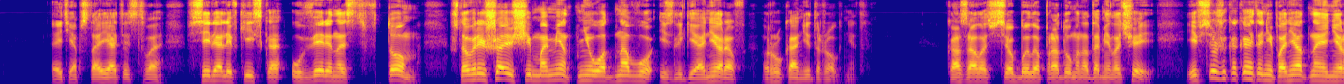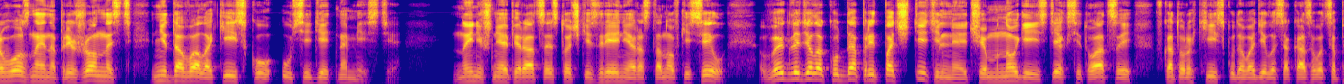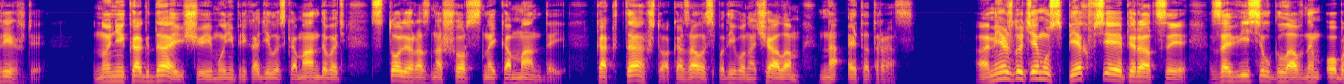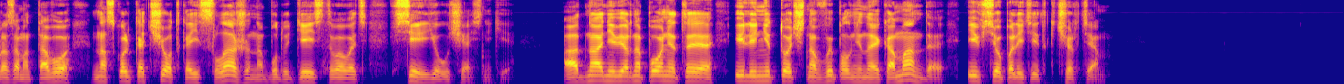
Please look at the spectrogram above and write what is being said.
Эти обстоятельства вселяли в Кийска уверенность в том, что в решающий момент ни у одного из легионеров рука не дрогнет. Казалось, все было продумано до мелочей, и все же какая-то непонятная нервозная напряженность не давала Кийску усидеть на месте. Нынешняя операция с точки зрения расстановки сил выглядела куда предпочтительнее, чем многие из тех ситуаций, в которых Кийску доводилось оказываться прежде. Но никогда еще ему не приходилось командовать столь разношерстной командой, как та, что оказалась под его началом на этот раз. А между тем успех всей операции зависел главным образом от того, насколько четко и слаженно будут действовать все ее участники. Одна неверно понятая или неточно выполненная команда, и все полетит к чертям.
